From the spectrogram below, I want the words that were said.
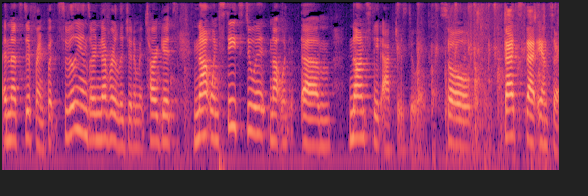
and that's different. But civilians are never legitimate targets, not when states do it, not when um, non state actors do it. So, that's that answer.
